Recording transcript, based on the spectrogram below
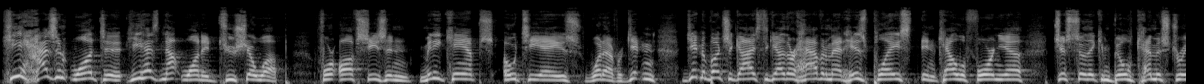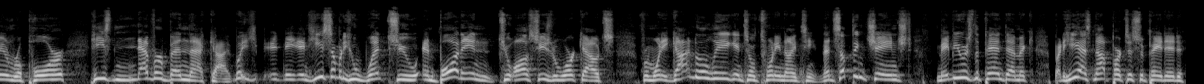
He hasn't wanted. He has not wanted to show up for off-season mini camps, OTAs, whatever. Getting getting a bunch of guys together, having them at his place in California, just so they can build chemistry and rapport. He's never been that guy. But and he's somebody who went to and bought into off-season workouts from when he got into the league until 2019. Then something changed. Maybe it was the pandemic, but he has not participated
